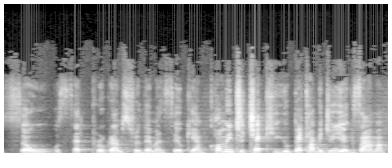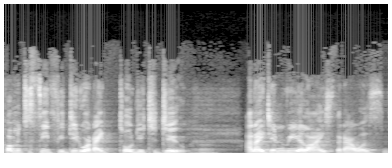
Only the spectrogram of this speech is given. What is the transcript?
so we'll set programs for them and say, okay, I'm coming to check you. You better be doing your exam. I'm coming to see if you did what I told you to do. And I didn't realize that I was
